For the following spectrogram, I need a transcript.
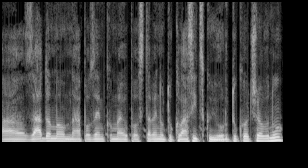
a za domom na pozemku majú postavenú tú klasickú jurtu kočovnú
